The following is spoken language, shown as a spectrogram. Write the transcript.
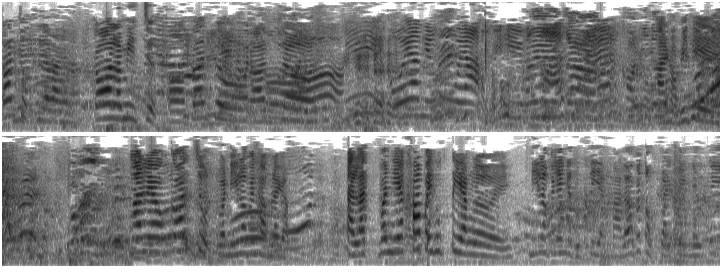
ก้อนจุกคืออะไรนะก้อนแล้วมีจุดอ๋อก้อนจุดก้อนจุดโอ้ยอันนี้คุยอะของพี่ทีมั้งคะใช่ไหมอ่านของพี่ทีมาเร็วก้อนจุดวันนี้เราไปทำอะไรกับ แต่ละวันนี้เข้าไปทุกเตียงเลย นี่เราไปเล่นกับทุกเตียงมา แล้วก็ตกใจเตียงนิวตี้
